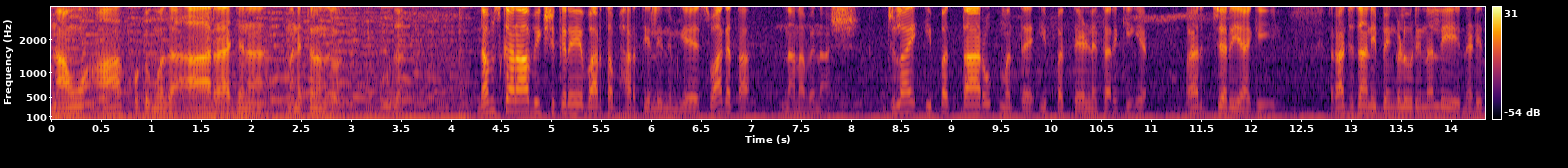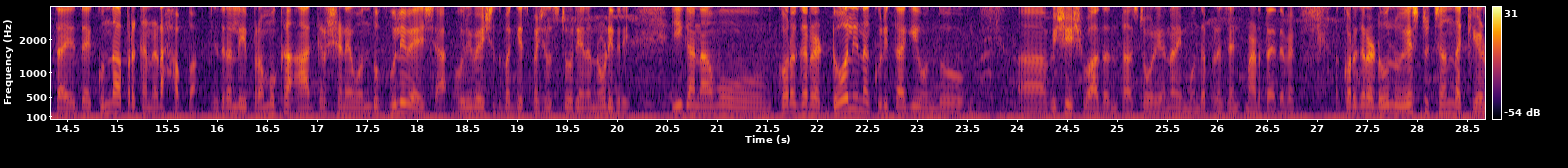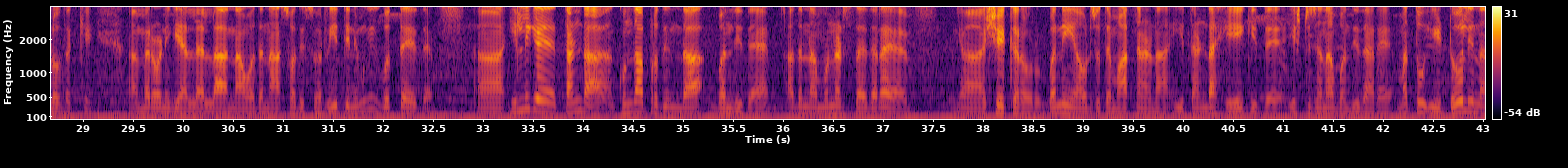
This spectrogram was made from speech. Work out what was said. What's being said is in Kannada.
ನಾವು ಆ ಕುಟುಂಬದ, ಆ ರಾಜನ ಮನೆತನದವರು. ನಮಸ್ಕಾರ ವೀಕ್ಷಕರೇ, ವಾರ್ತಾ ಭಾರತಿಯಲ್ಲಿ ನಿಮಗೆ ಸ್ವಾಗತ. ನಾನು ಅವಿನಾಶ್. ಜುಲೈ ಇಪ್ಪತ್ತಾರು ಮತ್ತು ಇಪ್ಪತ್ತೇಳನೇ ತಾರೀಕಿಗೆ ಭರ್ಜರಿಯಾಗಿ ರಾಜಧಾನಿ ಬೆಂಗಳೂರಿನಲ್ಲಿ ನಡೀತಾ ಇದೆ ಕುಂದಾಪುರ ಕನ್ನಡ ಹಬ್ಬ. ಇದರಲ್ಲಿ ಪ್ರಮುಖ ಆಕರ್ಷಣೆ ಒಂದು ಹುಲಿವೇಷ. ಹುಲಿವೇಷದ ಬಗ್ಗೆ ಸ್ಪೆಷಲ್ ಸ್ಟೋರಿಯನ್ನು ನೋಡಿದ್ರಿ. ಈಗ ನಾವು ಕೊರಗರ ಡೋಲಿನ ಕುರಿತಾಗಿ ಒಂದು ವಿಶೇಷವಾದಂಥ ಸ್ಟೋರಿಯನ್ನು ನಿಮ್ಮ ಮುಂದೆ ಪ್ರೆಸೆಂಟ್ ಮಾಡ್ತಾ ಇದ್ದೇವೆ. ಕೊರಗರ ಡೋಲು ಎಷ್ಟು ಚಂದ ಕೇಳೋದಕ್ಕೆ. ಮೆರವಣಿಗೆ ಅಲ್ಲೆಲ್ಲ ನಾವು ಅದನ್ನು ಆಸ್ವಾದಿಸುವ ರೀತಿ ನಿಮಗೆ ಗೊತ್ತೇ ಇದೆ. ಇಲ್ಲಿಗೆ ತಂಡ ಕುಂದಾಪುರದಿಂದ ಬಂದಿದೆ. ಅದನ್ನು ಮುನ್ನಡೆಸ್ತಾ ಇದ್ದಾರೆ ಶೇಖರ್ ಅವರು ಬನ್ನಿ ಅವ್ರ ಜೊತೆ ಮಾತನಾಡೋಣ ಈ ತಂಡ ಹೇಗಿದೆ ಎಷ್ಟು ಜನ ಬಂದಿದ್ದಾರೆ ಮತ್ತು ಈ ಡೋಲಿನ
